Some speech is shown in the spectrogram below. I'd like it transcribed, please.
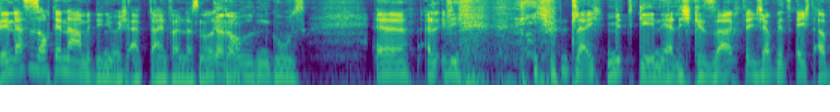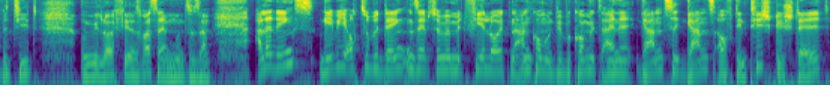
Denn das ist auch der Name, den ihr euch einfallen lassen, oder? Genau. Golden Goose. Äh, also ich, ich würde gleich mitgehen, ehrlich gesagt. Ich habe jetzt echt Appetit und mir läuft hier das Wasser im Mund zusammen. Allerdings gebe ich auch zu bedenken, selbst wenn wir mit vier Leuten ankommen und wir bekommen jetzt eine ganze Gans auf den Tisch gestellt,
